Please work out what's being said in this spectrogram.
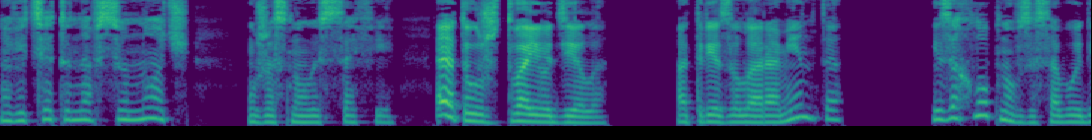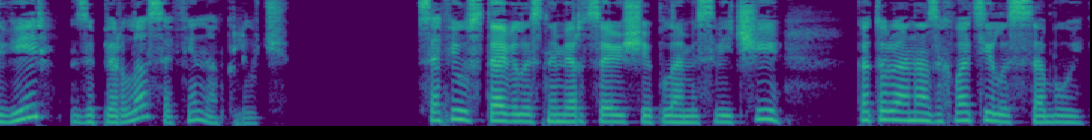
«Но ведь это на всю ночь», — ужаснулась Софи. «Это уж твое дело», — отрезала Араминта и, захлопнув за собой дверь, заперла Софи на ключ. Софи уставилась на мерцающее пламя свечи, которую она захватила с собой,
